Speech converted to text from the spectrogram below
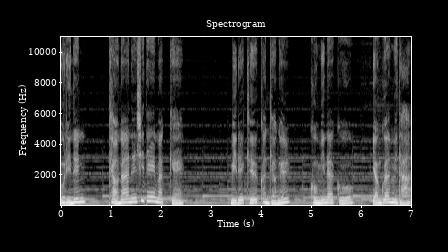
우리는 변화하는 시대에 맞게 미래 교육 환경을 고민하고 연구합니다.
